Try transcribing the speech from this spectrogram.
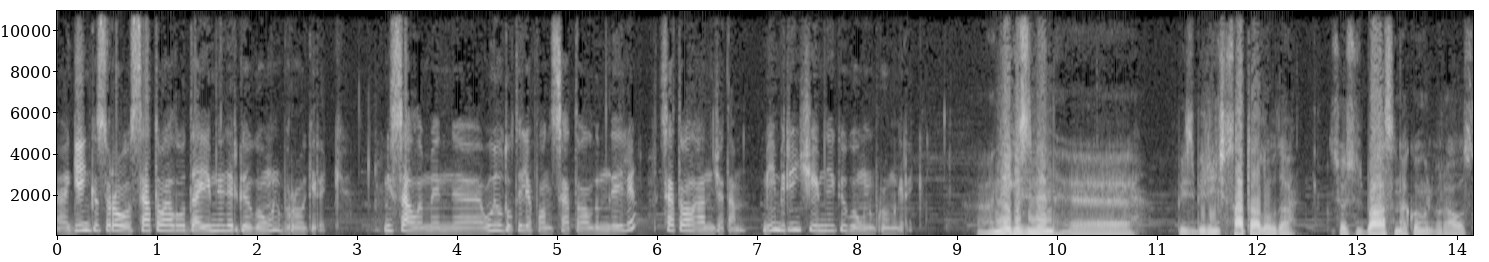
кийинки сурообуз сатып алууда эмнелерге көңүл буруу керек? Мисалы мен э, уюлдук телефонду сатып алдым дейли сатып алганы жатам. Мен биринчи эмнеге көңүл буруум керек? Негизинен биз биринчи сатып алууда сөзсүз баасына көңүл бурабыз.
